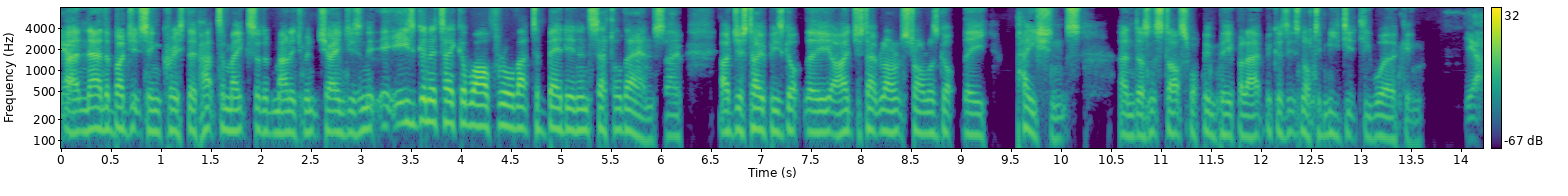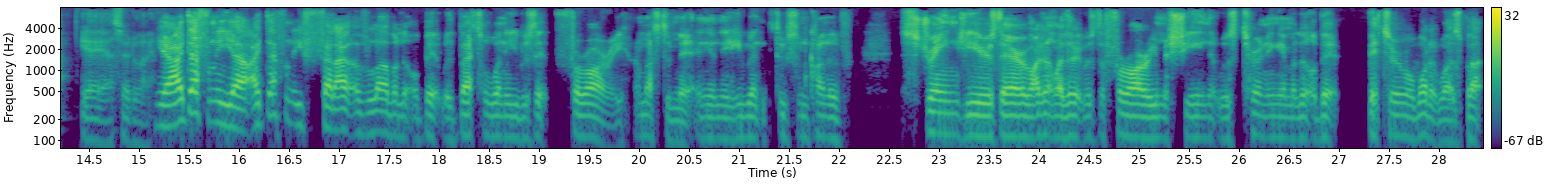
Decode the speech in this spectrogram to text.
Yeah. Uh, now the budget's increased. They've had to make sort of management changes, and it, it is going to take a while for all that to bed in and settle down. So I just hope he's got the. I just hope Lawrence Stroll has got the patience and doesn't start swapping people out because it's not immediately working. Yeah, yeah, yeah. So do I. Yeah, I definitely, uh, I definitely fell out of love a little bit with Vettel when he was at Ferrari. I must admit, and then he went through some kind of strange years there. I don't know whether it was the Ferrari machine that was turning him a little bit bitter or what it was, but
